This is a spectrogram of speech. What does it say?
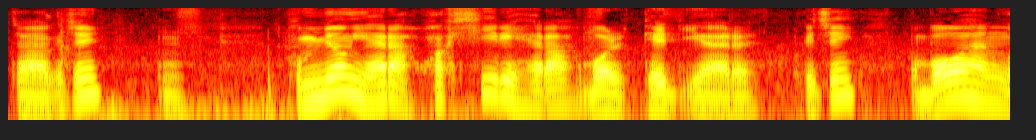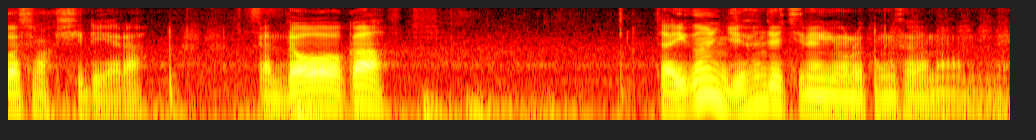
자 그치? 응. 분명히 해라. 확실히 해라. 뭘? That 이하를 그치? 뭐 하는 것을 확실히 해라. 그러니까 너가 자 이거는 이제 현재 진행형으로 동사가 나오는데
